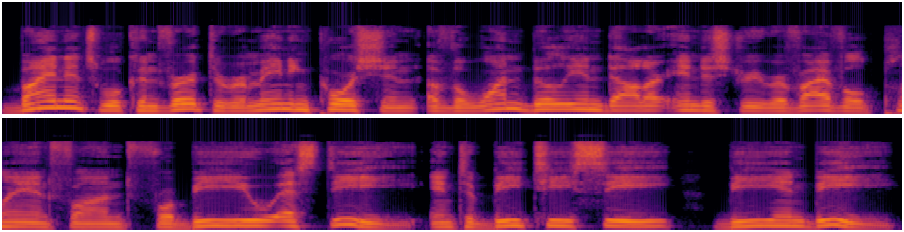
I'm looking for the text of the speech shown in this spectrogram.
Binance will convert the remaining portion of the $1 billion Industry Revival Plan Fund for BUSD into BTC, BNB,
